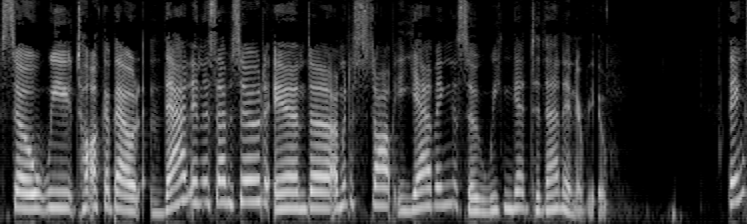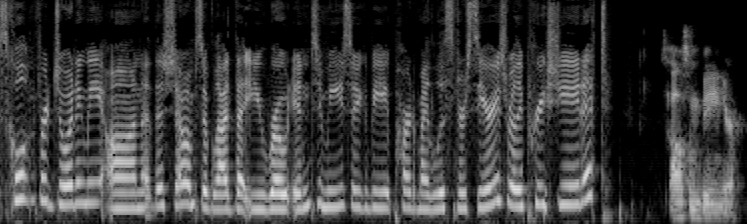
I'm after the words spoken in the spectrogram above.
so we talk about that in this episode and uh, i'm going to stop yabbing so we can get to that interview Thanks, Colton, for joining me on the show. I'm so glad that you wrote into me so you could be part of my listener series. Really appreciate it. It's awesome being here.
